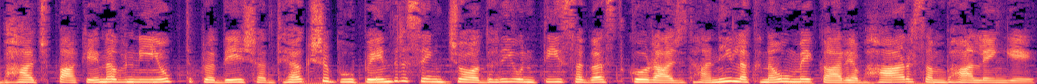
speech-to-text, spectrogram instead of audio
भाजपा के नवनियुक्त प्रदेश अध्यक्ष भूपेंद्र सिंह चौधरी 29 अगस्त को राजधानी लखनऊ में कार्यभार संभालेंगे।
